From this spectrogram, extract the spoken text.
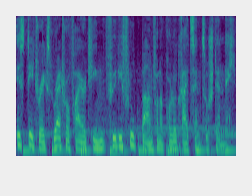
ist Dietrichs Retrofire-Team für die Flugbahn von Apollo 13 zuständig.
